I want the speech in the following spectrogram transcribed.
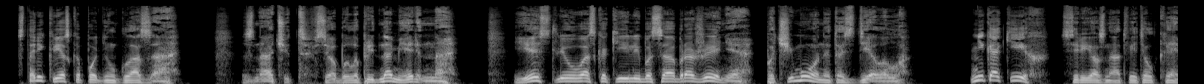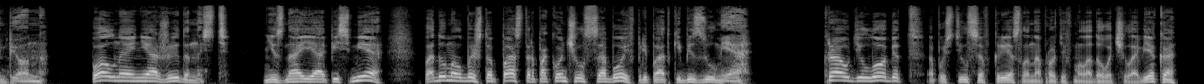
— старик резко поднял глаза. «Значит, все было преднамеренно. Есть ли у вас какие-либо соображения, почему он это сделал?» «Никаких», — серьезно ответил Кэмпион. «Полная неожиданность. Не зная я о письме, подумал бы, что пастор покончил с собой в припадке безумия». Крауди Лобет опустился в кресло напротив молодого человека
